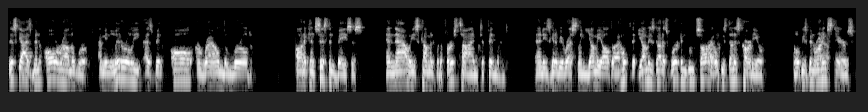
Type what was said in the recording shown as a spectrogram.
This guy's been all around the world. I mean, literally has been all around the world on a consistent basis. And now he's coming for the first time to Finland. And he's going to be wrestling Jami Aalto. I hope that Jami's got his working boots on. I hope he's done his cardio. I hope he's been running yeah. stairs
